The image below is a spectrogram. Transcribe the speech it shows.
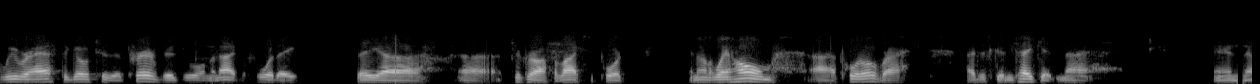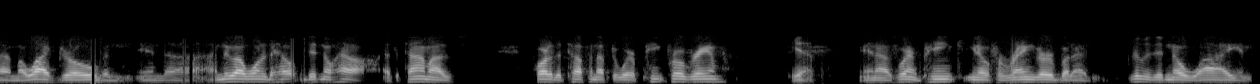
we were asked to go to the prayer vigil on the night before they they uh, uh, took her off of life support. And on the way home, I pulled over. I I just couldn't take it, and I and uh, my wife drove, and and uh, I knew I wanted to help, but didn't know how. At the time, I was part of the Tough Enough to Wear Pink program. Yeah. And I was wearing pink, you know, for Wrangler, but I really didn't know why and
